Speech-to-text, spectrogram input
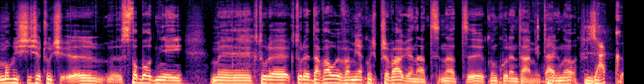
mogliście się czuć y, swobodniej, które, które dawały wam jakąś przewagę nad, nad y, konkurentami, tak? No, Jak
